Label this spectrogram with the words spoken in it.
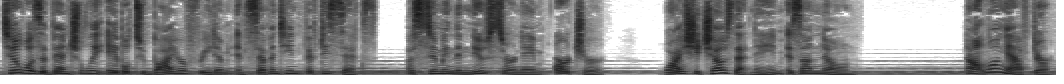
Till was eventually able to buy her freedom in 1756, assuming the new surname Archer. Why she chose that name is unknown. Not long after,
